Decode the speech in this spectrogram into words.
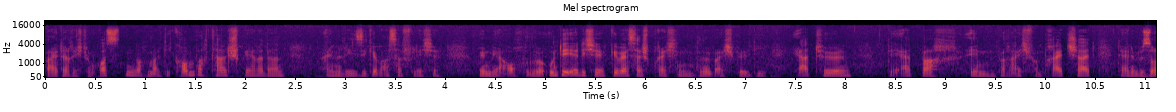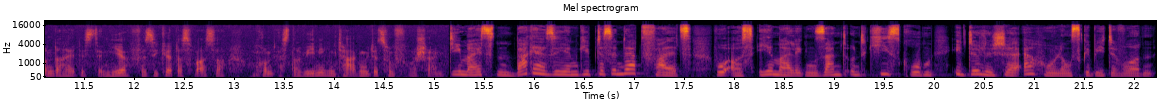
weiter Richtung Osten nochmal die Krombachtalsperre dann, eine riesige Wasserfläche. Wenn wir auch über unterirdische Gewässer sprechen, zum Beispiel die Erdhöhlen, der Erdbach im Bereich von Breitscheid, der eine Besonderheit ist, denn hier versickert das Wasser und kommt erst nach wenigen Tagen wieder zum Vorschein. Die meisten Baggerseen gibt es in der Pfalz, wo aus ehemaligen Sand- und Kiesgruben idyllische Erholungsgebiete wurden.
